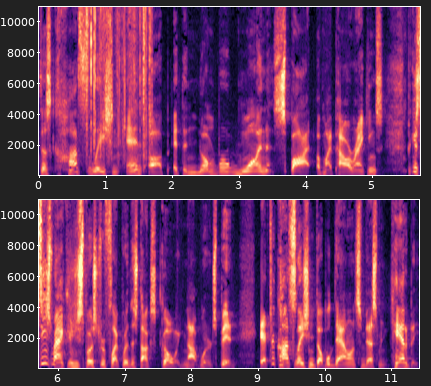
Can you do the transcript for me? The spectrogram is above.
does Constellation end up at the number one spot of my power rankings? Because these rankings are supposed to reflect where the stock's going, not where it's been. After Constellation doubled down on its investment in Canopy,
